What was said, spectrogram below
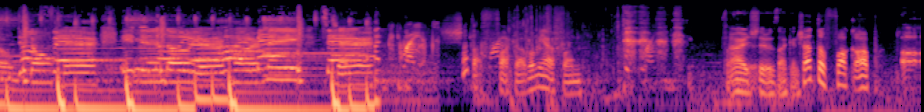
So don't fear, even though your heart may tear. Shut the fuck up. Let me have fun. Alright, shoot a second. Shut the fuck up. Oh.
